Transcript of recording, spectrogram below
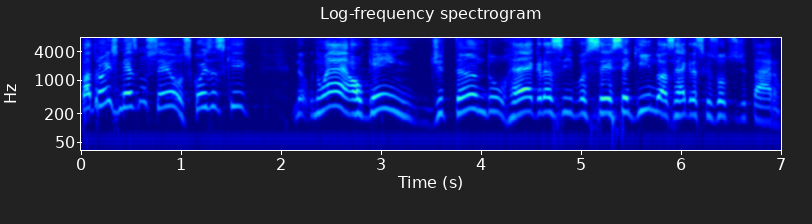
Padrões mesmo seus, coisas que. Não é alguém ditando regras e você seguindo as regras que os outros ditaram.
